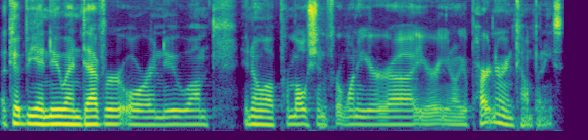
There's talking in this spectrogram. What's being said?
It could be a new endeavor or a new, um, you know, a promotion for one of your, uh, your, you know, your partnering companies.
